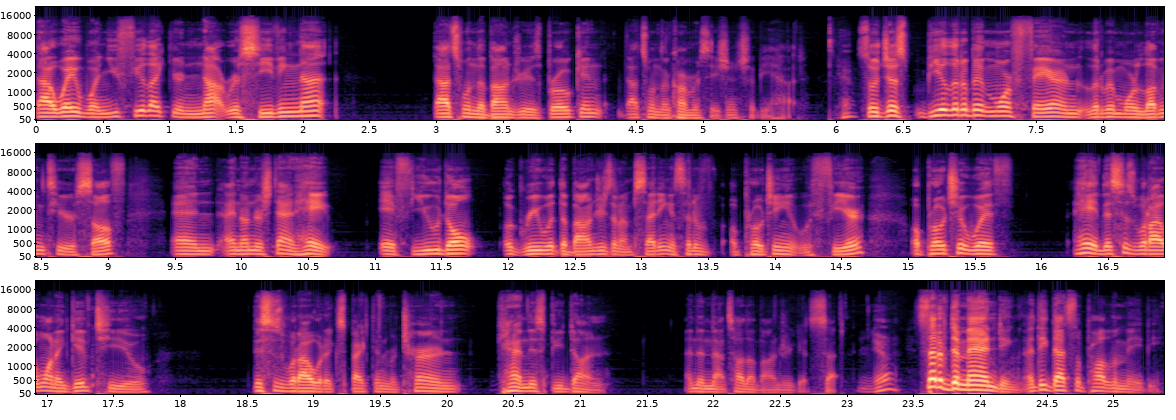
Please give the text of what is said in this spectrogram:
That way, when you feel like you're not receiving that, that's when the boundary is broken. That's when the conversation should be had. Yeah. So just be a little bit more fair and a little bit more loving to yourself and and understand, hey, if you don't agree with the boundaries that I'm setting, instead of approaching it with fear, approach it with, hey, this is what I want to give to you. This is what I would expect in return. Can this be done? And then that's how the boundary gets set. Yeah. Instead of demanding, I think that's the problem maybe.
